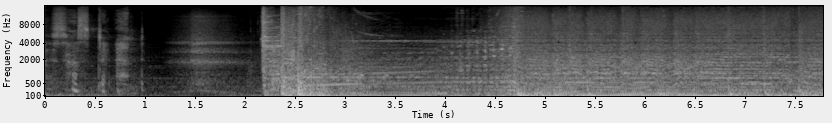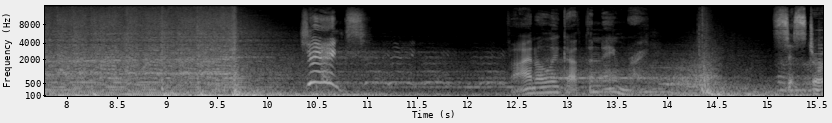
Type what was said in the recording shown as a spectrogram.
This has to Finally got the name right. Sister.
